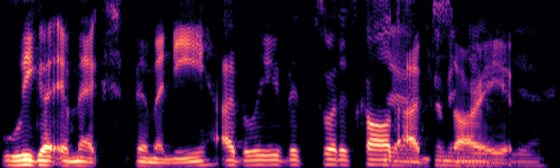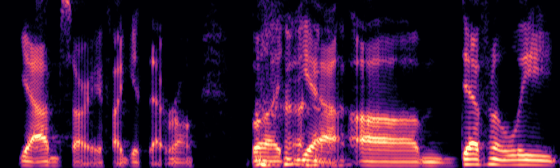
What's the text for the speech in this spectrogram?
Liga MX Femini, I believe it's what it's called. Yeah, I'm Femini, sorry, yeah. yeah, I'm sorry if I get that wrong, but yeah, um, definitely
